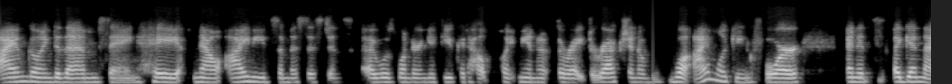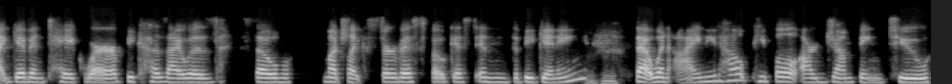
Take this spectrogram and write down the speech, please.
I am going to them saying, Hey, now I need some assistance. I was wondering if you could help point me in the right direction of what I'm looking for. And it's again that give and take where because I was so much like service focused in the beginning, mm-hmm. that when I need help, people are jumping to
